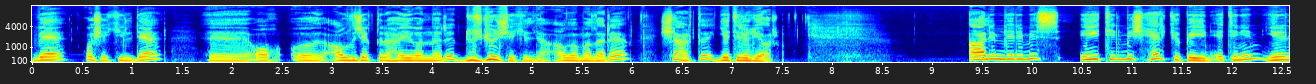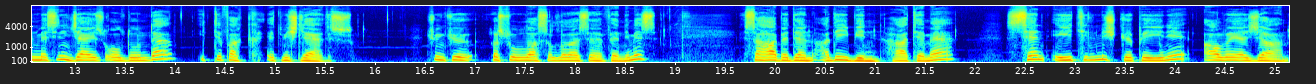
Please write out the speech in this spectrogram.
ve o şekilde e, o, o avlayacakları hayvanları düzgün şekilde avlamaları şartı getiriliyor. Alimlerimiz eğitilmiş her köpeğin etinin yenilmesinin caiz olduğunda ittifak etmişlerdir. Çünkü Resulullah sallallahu aleyhi ve sellem Efendimiz sahabeden Adi bin Hatem'e sen eğitilmiş köpeğini avlayacağın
